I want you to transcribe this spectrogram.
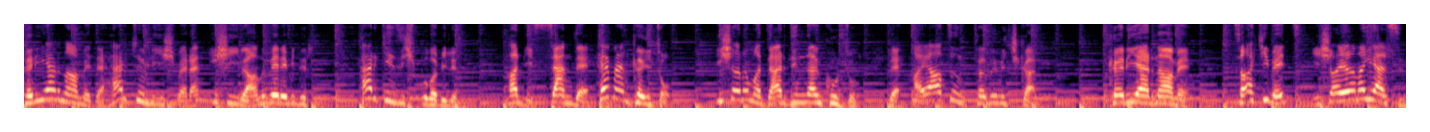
Kariyernamede her türlü işveren iş ilanı verebilir. Herkes iş bulabilir. Hadi sen de hemen kayıt ol. İş arama derdinden kurtul ve hayatın tadını çıkar. Kariyername. Takip et, iş ayağına gelsin.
